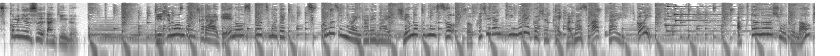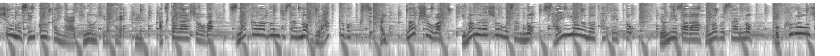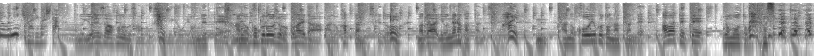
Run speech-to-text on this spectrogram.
ツッコミニュースランキング。時事問題から芸能スポーツまで突っ込まずにはいられない注目ニュースを独自ランキングでご紹介、はい。まずは第5位芥川賞と直木賞の選考会が昨日開かれ、うん。芥川賞は砂川文治さんの「ブラックボックス」はい。直木賞は今村翔吾さんの「採用の盾」と米沢ほのぶさんの「国老城」に決まりました。あの米沢ほのぶさんは僕好きでよく読んでて、あのそうなんです。か国老城はこの間あの買ったんですけど、ええ。まだ読んでなかったんですね、はい。うん、あのこういうことになったんで慌てて読もうと思ってます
